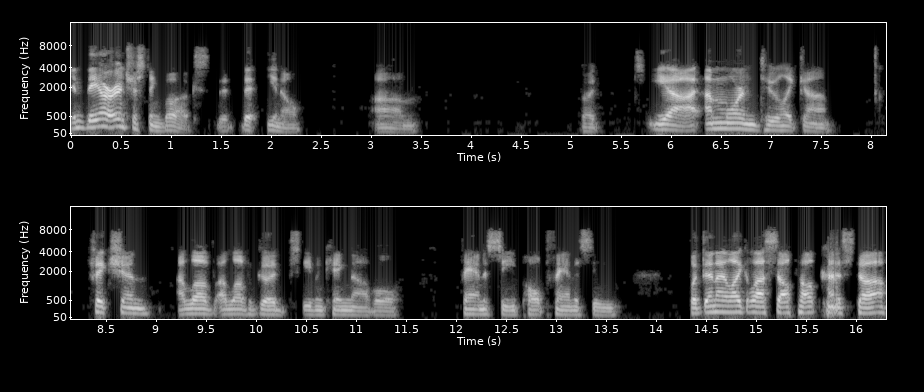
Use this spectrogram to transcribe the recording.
And they are interesting books that, that you know, um, but yeah, I, am more into like uh, fiction. I love I love a good Stephen King novel, fantasy, pulp fantasy. but then I like a lot of self help kind of stuff.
